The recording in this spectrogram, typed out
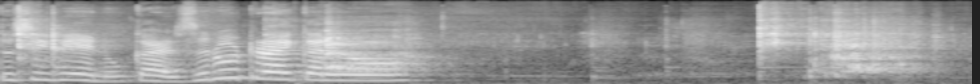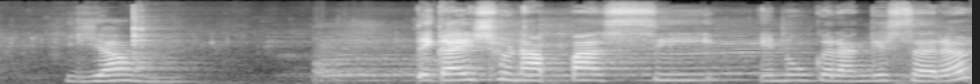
ਤੁਸੀਂ ਵੀ ਇਹਨੂੰ ਘਰ ਜ਼ਰੂਰ ਟਰਾਈ ਕਰਿਓ। ਯਮ ਤੇ ਗਾਇਸ ਹੁਣ ਆਪਾਂ ਅਸੀਂ ਇਹਨੂੰ ਕਰਾਂਗੇ ਸਰਵ।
